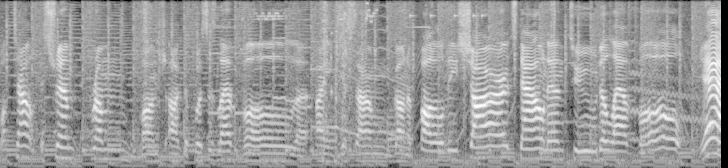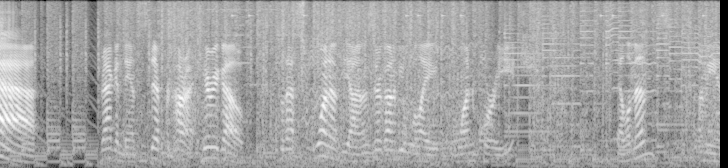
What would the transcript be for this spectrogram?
Watch out, a shrimp from Launch Octopus's level. I guess I'm gonna follow these shards down into the level. Yeah! Dragon Dance is different. Alright, here we go. So that's one of the islands. They're gonna be, like, one for each element? I mean,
